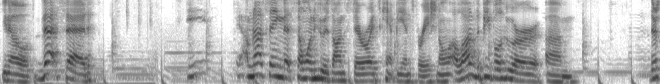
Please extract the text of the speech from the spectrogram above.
you know that said I'm not saying that someone who is on steroids can't be inspirational. A lot of the people who are um, there's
